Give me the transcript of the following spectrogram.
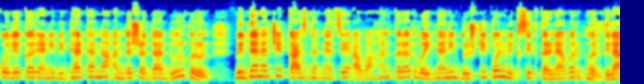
कोलेकर यांनी विद्यार्थ्यांना अंधश्रद्धा दूर करून विज्ञानाची कास धरण्याचे आवाहन करत वैज्ञानिक दृष्टिकोन विकसित करण्यावर भर दिला.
